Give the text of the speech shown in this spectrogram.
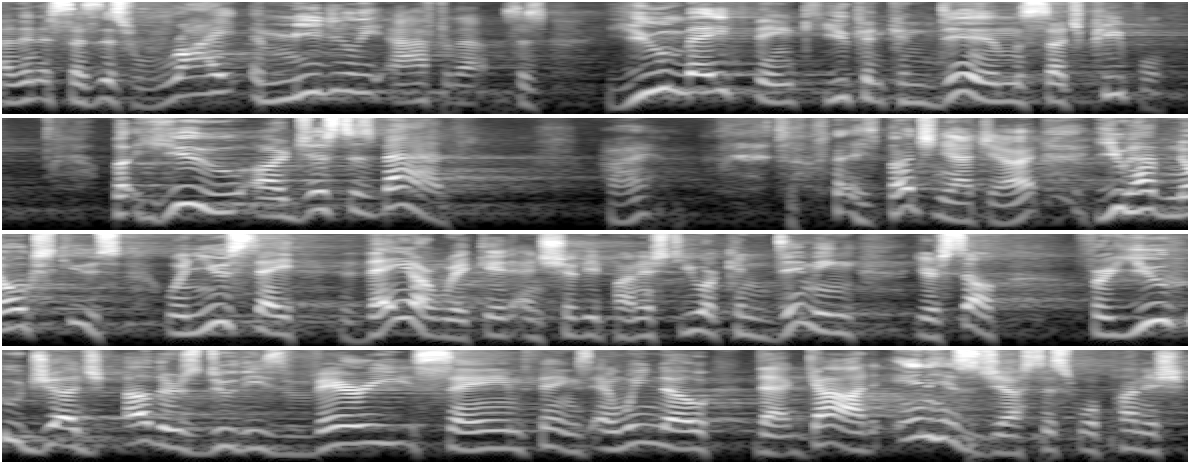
And then it says this right immediately after that. It says, You may think you can condemn such people, but you are just as bad. All right? He's punching at you, all right? You have no excuse. When you say they are wicked and should be punished, you are condemning yourself. For you who judge others do these very same things. And we know that God, in his justice, will punish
